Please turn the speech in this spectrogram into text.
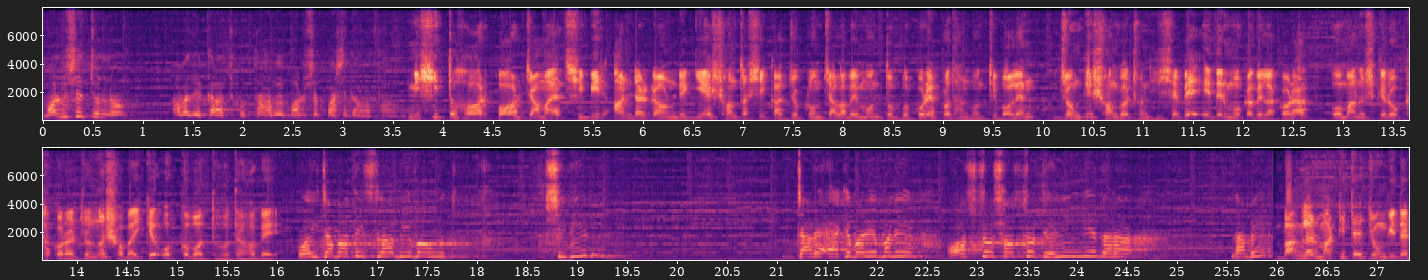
মানুষের জন্য আমাদের কাজ করতে হবে মানুষের পাশে দাঁড়াতে হবে। নিষিদ্ধ হওয়ার পর জামায়াত শিবির আন্ডারগ্রাউন্ডে গিয়ে সন্ত্রাসী কার্যক্রম চালাবে মন্তব্য করে প্রধানমন্ত্রী বলেন জঙ্গি সংগঠন হিসেবে এদের মোকাবেলা করা ও মানুষকে রক্ষা করার জন্য সবাইকে ঐক্যবদ্ধ হতে হবে। ওই জামাতে ইসলামী এবং শিবির যারা একেবারে মানে অস্ত্র শস্ত্র ট্রেনিং দিয়ে যারা নামে বাংলার মাটিতে জঙ্গিদের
